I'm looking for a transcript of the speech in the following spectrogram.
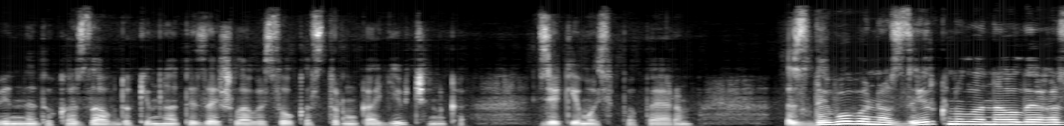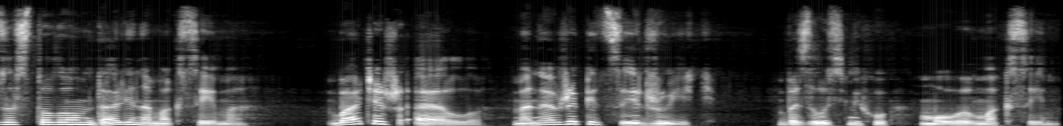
Він не доказав. До кімнати зайшла висока струнка дівчинка з якимось папером. Здивовано зиркнула на Олега за столом, далі на Максима. Бачиш, Елло, мене вже підсиджують, без усміху мовив Максим.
